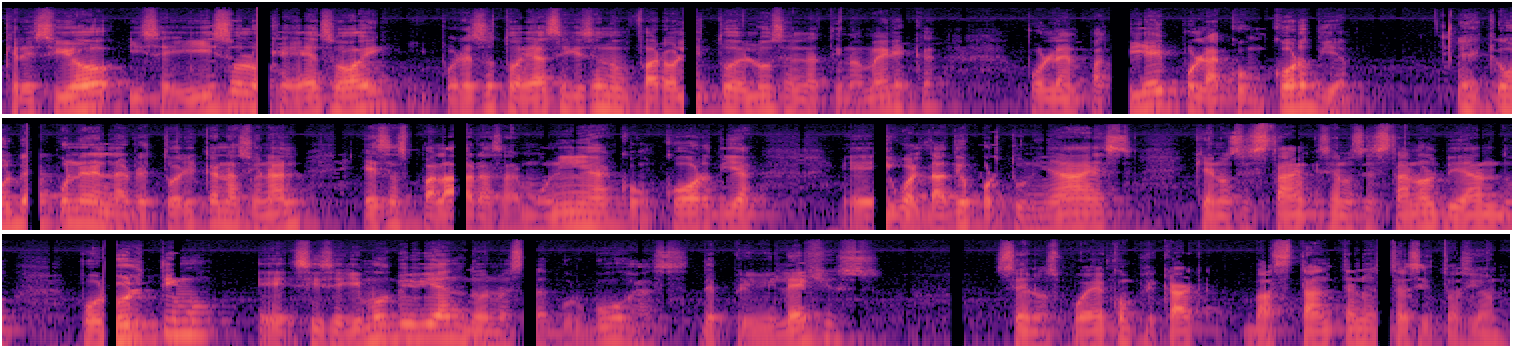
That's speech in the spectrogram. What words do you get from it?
creció y se hizo lo que es hoy, y por eso todavía sigue siendo un farolito de luz en Latinoamérica, por la empatía y por la concordia. Hay que volver a poner en la retórica nacional esas palabras, armonía, concordia, eh, igualdad de oportunidades que nos están, se nos están olvidando. Por último, eh, si seguimos viviendo nuestras burbujas de privilegios, se nos puede complicar bastante nuestra situación,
